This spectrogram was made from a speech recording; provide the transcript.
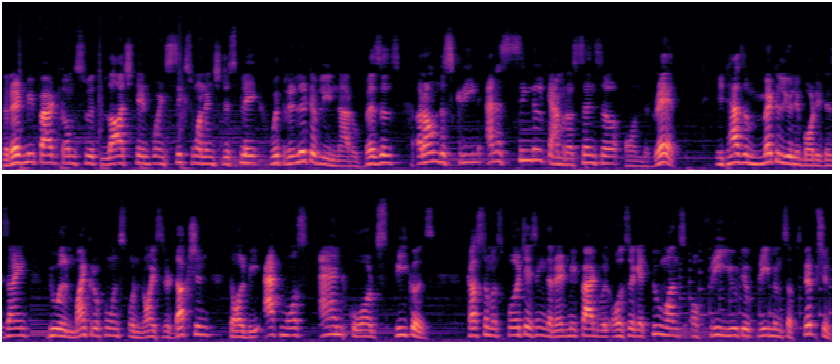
The Redmi Pad comes with large 10.61 inch display with relatively narrow bezels around the screen and a single camera sensor on the rear. It has a metal unibody design, dual microphones for noise reduction, Dolby Atmos and quad speakers. Customers purchasing the Redmi Pad will also get 2 months of free YouTube Premium subscription.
